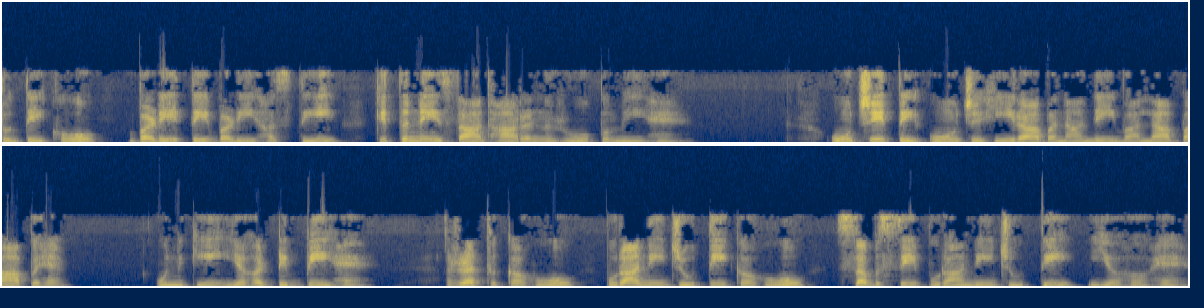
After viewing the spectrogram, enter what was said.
तो देखो, बड़े ते बड़ी हस्ती कितने साधारण रूप में है। ऊँचे ते ऊंच हीरा बनाने वाला बाप है, उनकी यह डिब्बी है। रथ कहो, पुरानी जूती कहो, सबसे पुरानी जूती यह है।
